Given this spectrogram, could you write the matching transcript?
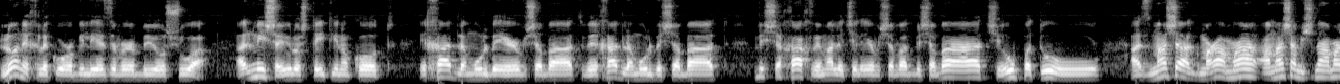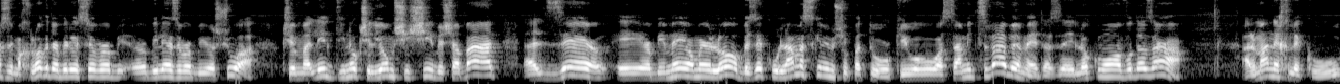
לא נחלקו רבי אליעזר ורבי יהושע, על מי שהיו לו שתי תינוקות, אחד למול בערב שבת ואחד למול בשבת, ושכח ומלט של ערב שבת בשבת, שהוא פטור. אז מה שהגמרא אמרה, מה שהמשנה אמרה שזה מחלוקת רבי אליעזר ורבי יהושע, כשמליל תינוק של יום שישי בשבת, על זה אה, רבי מאיר אומר לא, בזה כולם מסכימים שהוא פטור, כי הוא עשה מצווה באמת, אז זה לא כמו עבודה זרה. על מה נחלקו?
